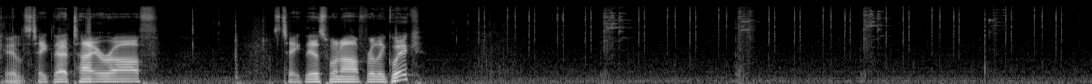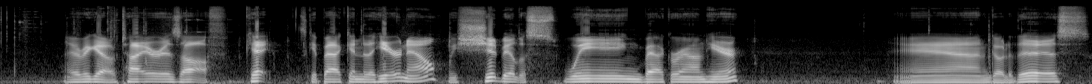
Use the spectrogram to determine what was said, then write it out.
Okay, let's take that tire off. Let's take this one off really quick. There we go. Tire is off. Okay, let's get back into the here now. We should be able to swing back around here. And go to this.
